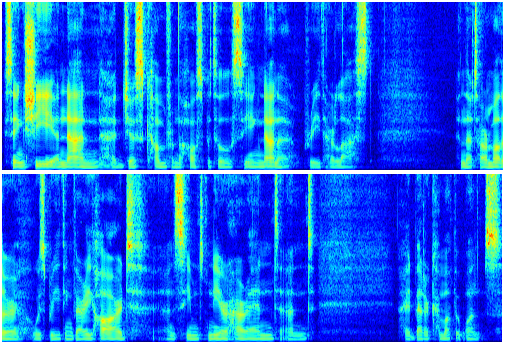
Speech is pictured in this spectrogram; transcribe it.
saying she and Nan had just come from the hospital seeing Nana breathe her last, and that our mother was breathing very hard and seemed near her end, and I had better come up at once.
